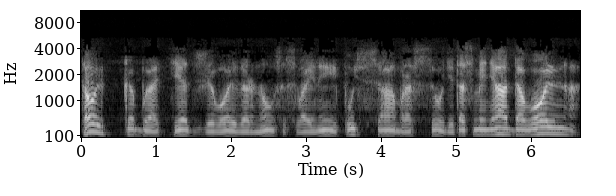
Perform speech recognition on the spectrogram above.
Только бы отец живой вернулся с войны, пусть сам рассудит, а с меня довольно.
